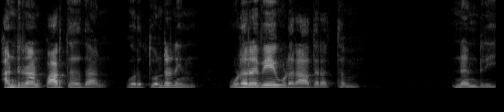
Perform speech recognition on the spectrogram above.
அன்று நான் பார்த்ததுதான் ஒரு தொண்டனின் உளரவே உளராத ரத்தம். நன்றி.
